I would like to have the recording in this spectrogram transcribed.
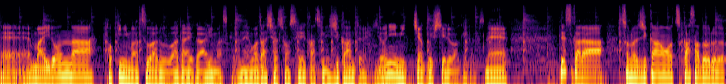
えーまあ、いろんな時にまつわる話題がありますけどね。私たちの生活に時間というのは非常に密着しているわけですね。ですからその時間を司る、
